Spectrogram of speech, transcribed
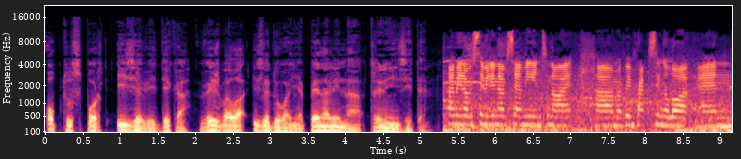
Оптус Спорт изјави дека I mean, obviously we didn't have Sammy in tonight. Um, I've been practicing a lot and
